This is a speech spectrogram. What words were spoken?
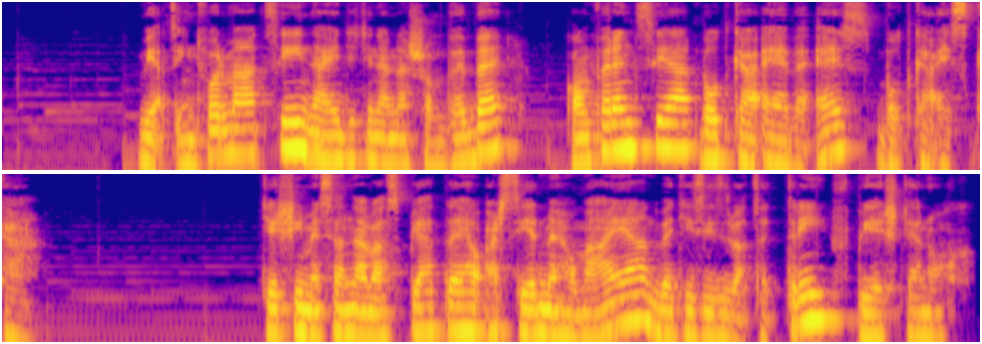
Viac informácií nájdete na našom webe konferencia.evs.sk Tešíme sa na vás 5. až 7. mája 2023 v Piešťanoch.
